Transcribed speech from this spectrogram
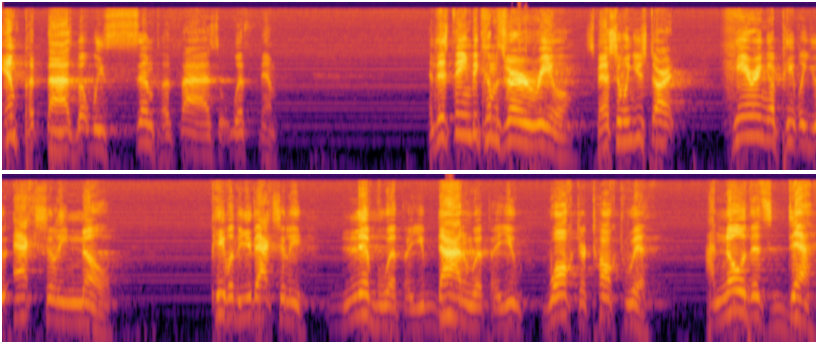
empathize, but we sympathize with them. And this thing becomes very real, especially when you start hearing of people you actually know, people that you've actually lived with, or you've dined with, or you've walked or talked with. I know this death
